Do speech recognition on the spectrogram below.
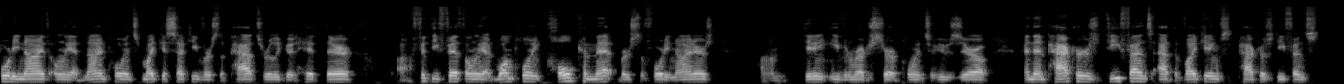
49th, only had nine points. Mike Gesicki versus the Pats, really good hit there. Uh, 55th, only had one point. Cole Kmet versus the 49ers. Um, didn't even register a point, so he was zero. And then Packers defense at the Vikings. Packers defense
